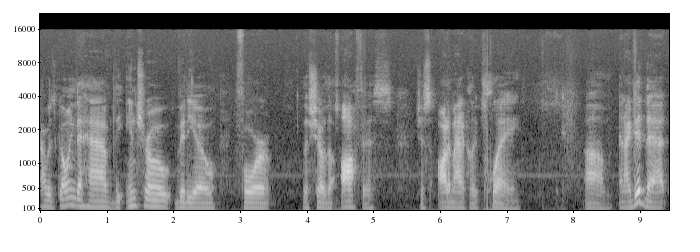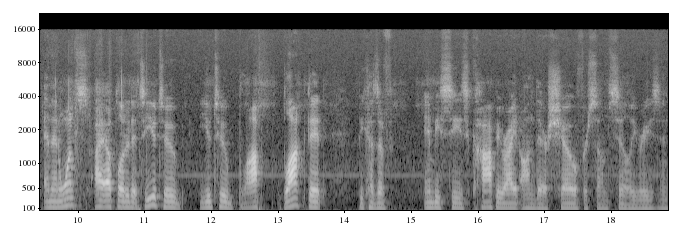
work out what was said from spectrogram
I was going to have the intro video for the show The Office just automatically play. Um, and I did that, and then once I uploaded it to YouTube, YouTube block, blocked it because of NBC's copyright on their show for some silly reason.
